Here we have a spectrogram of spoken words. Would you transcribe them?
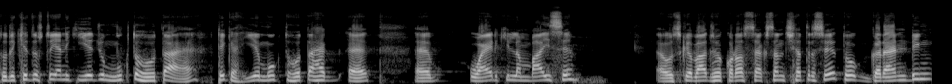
तो देखिए दोस्तों, यानी कि ये जो मुक्त होता है, ठीक है, ये मुक्त होता है वायर की लंबाई से उसके बाद जो क्रॉस सेक्शन क्षेत्र से तो ग्राइंडिंग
